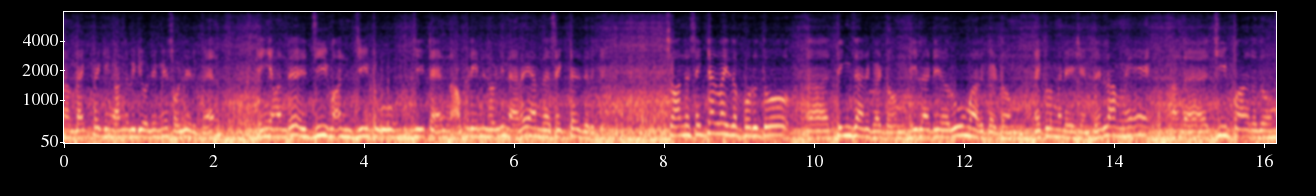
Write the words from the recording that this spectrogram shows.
நான் பேக் பேக்கிங் அந்த வீடியோலையுமே சொல்லியிருப்பேன். இங்கே வந்து G one G two G ten அப்படின்னு சொல்லி நிறைய அந்த செக்டர்ஸ் இருக்குது ஸோ அந்த செக்டர் வைஸை பொறுத்தோ திங்ஸாக இருக்கட்டும் இல்லாட்டி ரூமாக இருக்கட்டும் அக்கோமடேஷன்ஸ் எல்லாமே அந்த சீப்பாகிறதும்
